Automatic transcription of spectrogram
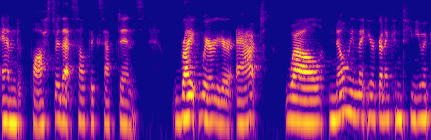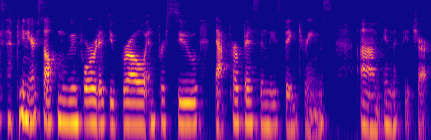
and foster that self acceptance right where you're at while knowing that you're going to continue accepting yourself moving forward as you grow and pursue that purpose and these big dreams um, in the future.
